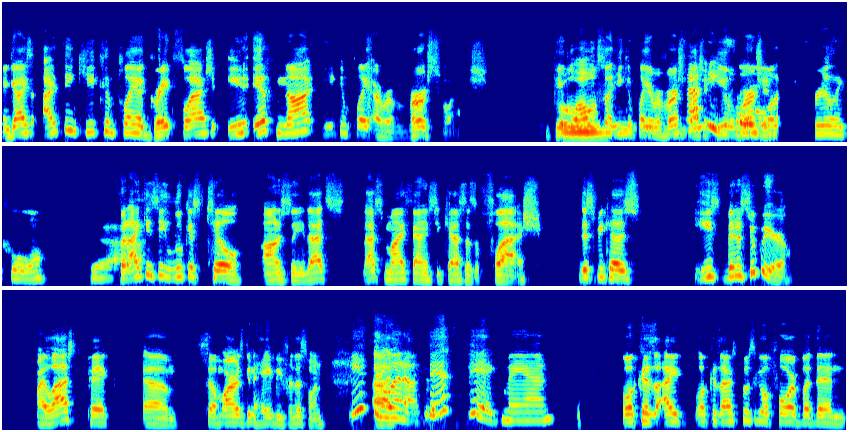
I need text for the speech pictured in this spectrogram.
And guys, I think he can play a great Flash. If not, he can play a reverse Flash. People Ooh. always say he can play a reverse Flash, That'd an be evil cool. version. That's really cool. Yeah. But I can see Lucas Till. Honestly, that's that's my fantasy cast as a Flash. Just because he's been a superhero. My last pick. Um, so Mara's gonna hate me for this one. He's threw Uh, in a fifth pick, man. Well, because I well because I was supposed to go forward, but then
